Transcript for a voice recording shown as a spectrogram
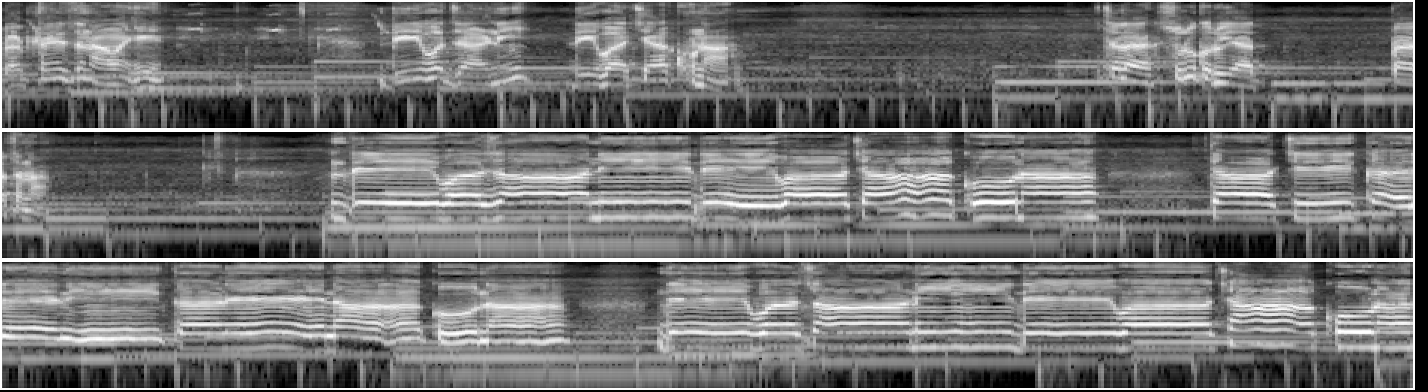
प्रार्थनेचं नाव आहे देव जाणी देवाच्या खुणा चला सुरू करूयात प्रार्थना. देव जानी देवाच्या खुना त्याची करणी कळे ना कोणा देव जाणी देवाच्या खुणा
